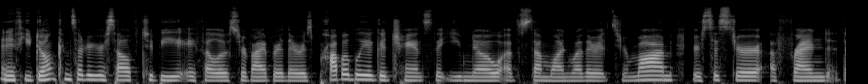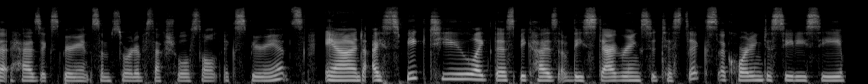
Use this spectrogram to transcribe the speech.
And if you don't consider yourself to be a fellow survivor, there is probably a good chance that you know of someone, whether it's your mom, your sister, a friend that has experienced some sort of sexual assault experience. And I speak to you like this because of these staggering statistics. According to CDC,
